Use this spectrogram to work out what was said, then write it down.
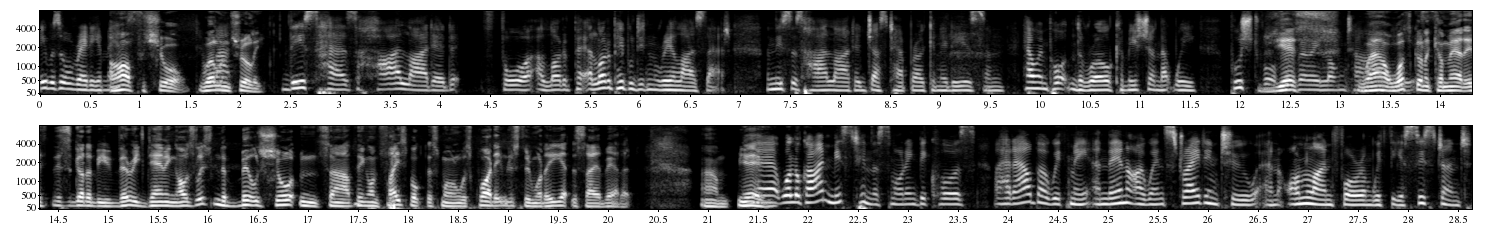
It was already a mess. Oh, for sure. Well and truly. This has highlighted for a lot of a lot of people didn't realise that, and this has highlighted just how broken it is and how important the Royal Commission that we pushed for Yes. for a very long time. Wow, what's is. going to come out? This has got to be very damning. I was listening to Bill Shorten's uh, thing on Facebook this morning. was quite interested in what he had to say about it. Um, yeah. Yeah, well, look, I missed him this morning because I had Albo with me, and then I went straight into an online forum with the assistant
